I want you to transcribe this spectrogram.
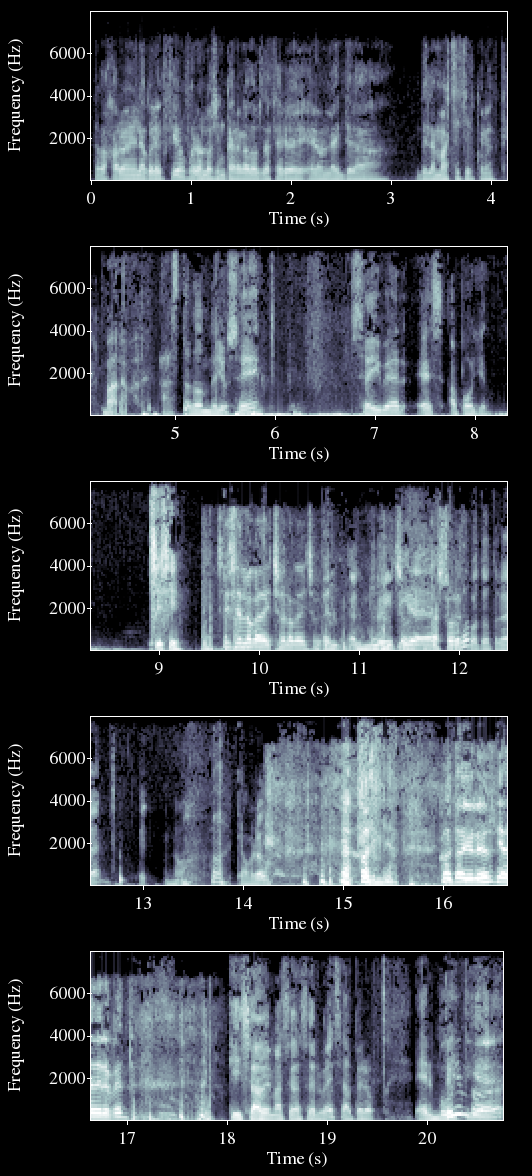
trabajaron en la colección, fueron los encargados de hacer el online de la, de la Masterchef Collection. Vale, vale. Hasta donde yo sé, Saber es apoyo. Sí, sí. Sí, sí, es lo que ha dicho, es lo que ha dicho. El, el multi dicho? es ¿Estás sordo? 343. eh, no, cabrón. Cuánta violencia de repente. Quizá demasiada cerveza, pero el multi Pimba. es,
